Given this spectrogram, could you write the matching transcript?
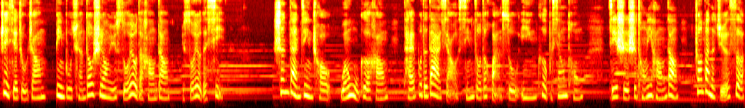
这些主张并不全都适用于所有的行当与所有的戏。生旦净丑、文武各行，台步的大小、行走的缓速因各不相同。即使是同一行当，装扮的角色、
